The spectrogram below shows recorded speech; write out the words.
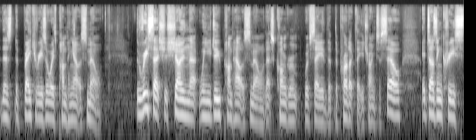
there's the bakery is always pumping out a smell the research has shown that when you do pump out a smell, that's congruent with, say, the, the product that you're trying to sell, it does increase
